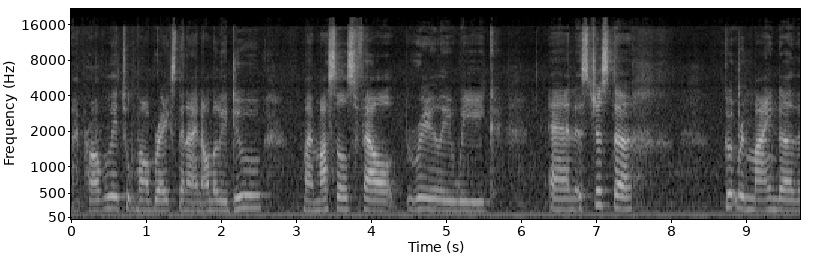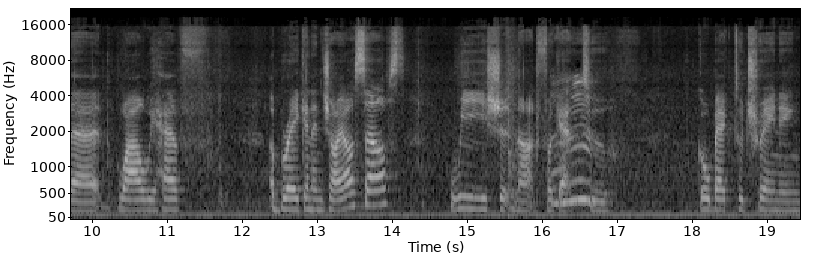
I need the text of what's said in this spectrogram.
I probably took more breaks than I normally do. My muscles felt really weak. And it's just a good reminder that while we have a break and enjoy ourselves we should not forget to go back to training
